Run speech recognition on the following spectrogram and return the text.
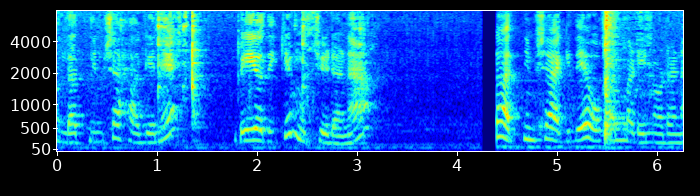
ಒಂದು ಹತ್ತು ನಿಮಿಷ ಹಾಗೇ ಬೇಯೋದಕ್ಕೆ ಮುಚ್ಚಿಡೋಣ. ಹತ್ತು ನಿಮಿಷ ಆಗಿದೆ, ಓಪನ್ ಮಾಡಿ ನೋಡೋಣ.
